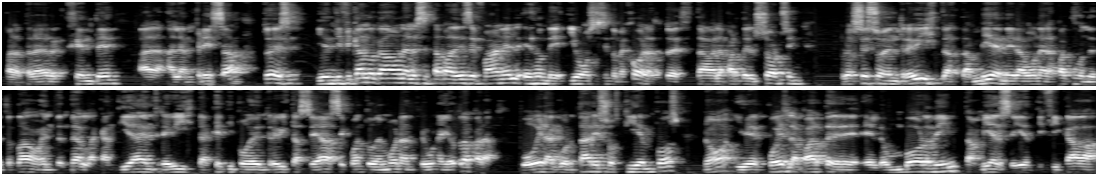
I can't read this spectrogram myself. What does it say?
para traer gente a, a la empresa. Entonces, identificando cada una de las etapas de ese panel es donde íbamos haciendo mejoras. Entonces, estaba la parte del sourcing, proceso de entrevistas también era una de las partes donde tratábamos de entender la cantidad de entrevistas, qué tipo de entrevistas se hace, cuánto demora entre una y otra para poder acortar esos tiempos, ¿no? Y después la parte del onboarding también se identificaba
